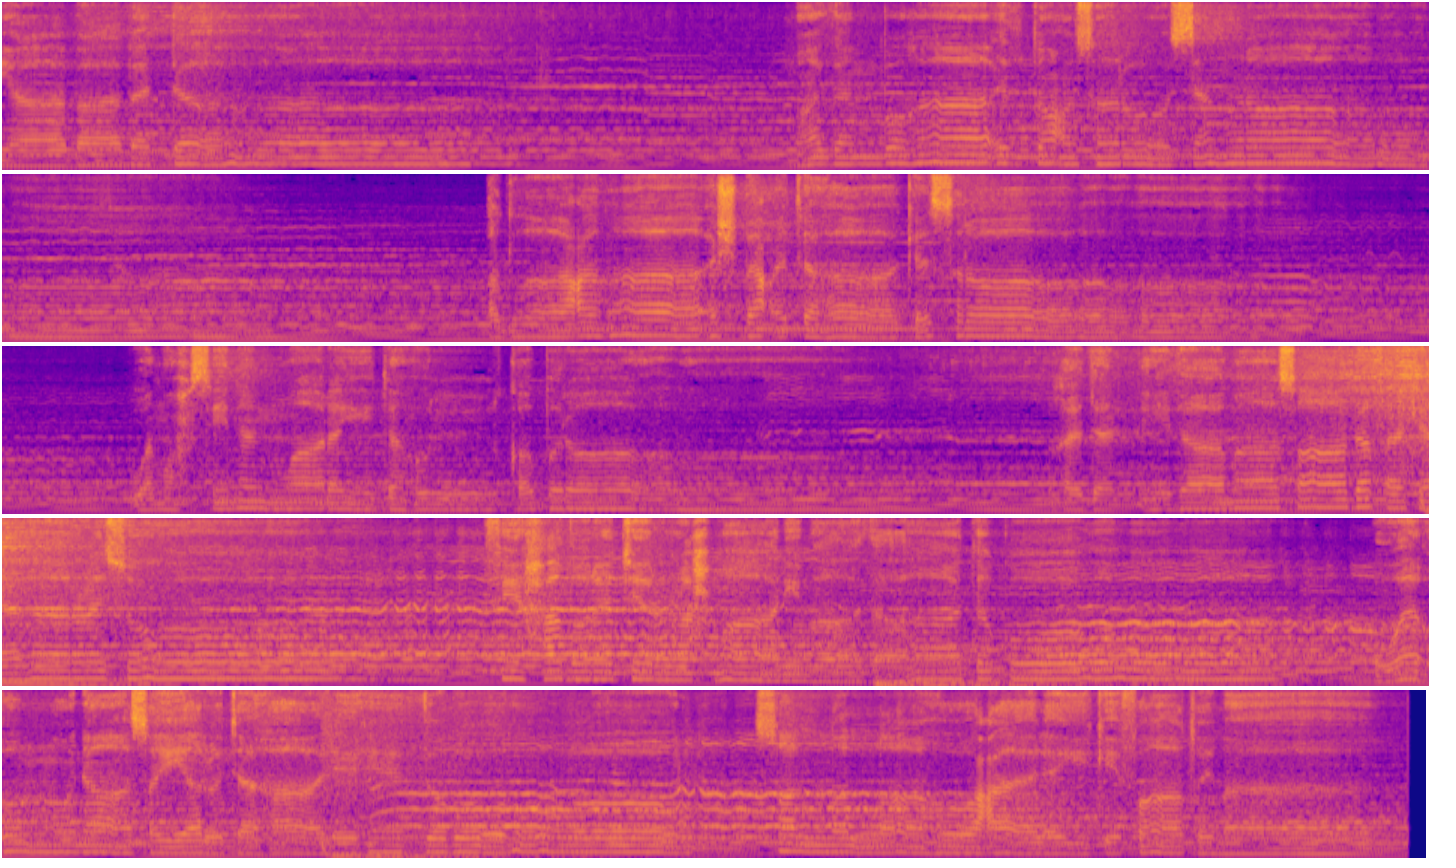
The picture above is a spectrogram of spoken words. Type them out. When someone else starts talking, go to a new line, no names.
يا باب الدار ما ذنبها إذ تعصر الزهراء أضلاعها أشبعتها كسرا ومحسنا واريته القبر غدا إذا ما صادفك الرسول في حضرة الرحمن ماذا تقول؟ وأمنا صيرتها له الذبول صلى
